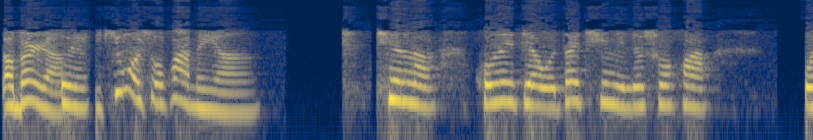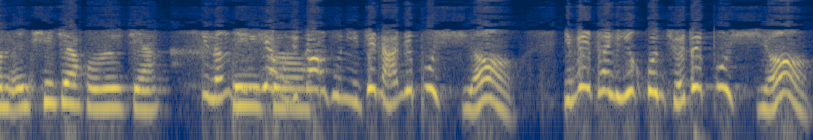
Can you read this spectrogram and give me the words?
老妹儿啊，你听我说话没呀？听了，红瑞姐，我在听你的说话。我能听见红瑞姐，你能听见我就告诉你，这男的不行，你为他离婚绝对不行，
